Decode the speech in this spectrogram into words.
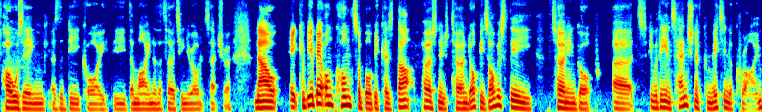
posing as the decoy, the the minor, the thirteen year old, etc. Now it can be a bit uncomfortable because that person who's turned up is obviously turning up uh, with the intention of committing a crime.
